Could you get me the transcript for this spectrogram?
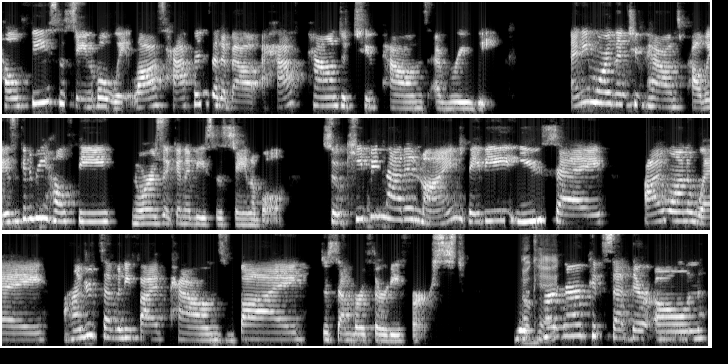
healthy, sustainable weight loss happens at about a half pound to two pounds every week. Any more than two pounds probably isn't going to be healthy, nor is it going to be sustainable. So, keeping that in mind, maybe you say, I want to weigh 175 pounds by December 31st. Your Okay. partner could set their own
